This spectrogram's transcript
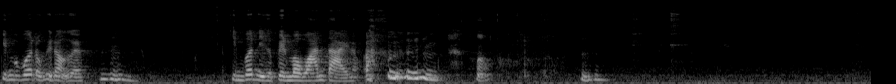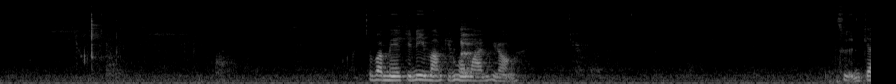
กินบ่เบิดดอกพี่น้องเลยกินเบิดนี่ก็เป็นเบาหวานตายเนาะจะว่าเมจินี่มากินของหวานพี่น้อง สื่นใจ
